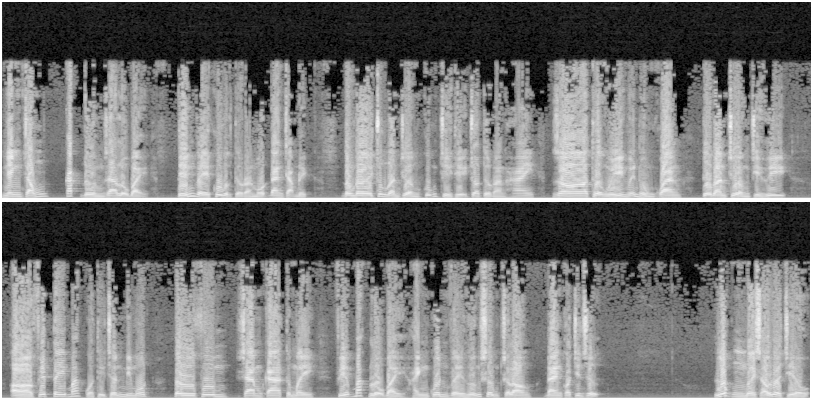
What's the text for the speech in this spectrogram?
nhanh chóng cắt đường ra lộ 7, tiến về khu vực tiểu đoàn 1 đang chạm địch. Đồng thời trung đoàn trưởng cũng chỉ thị cho tiểu đoàn 2 do thượng úy Nguyễn Hùng Quang, tiểu đoàn trưởng chỉ huy ở phía tây bắc của thị trấn Mi từ Phum Samka mây phía bắc lộ 7 hành quân về hướng sông Chlong đang có chiến sự. Lúc 16 giờ chiều,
